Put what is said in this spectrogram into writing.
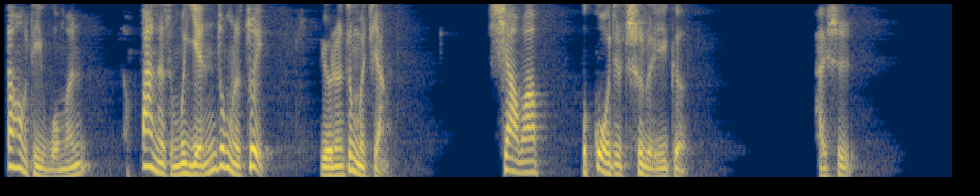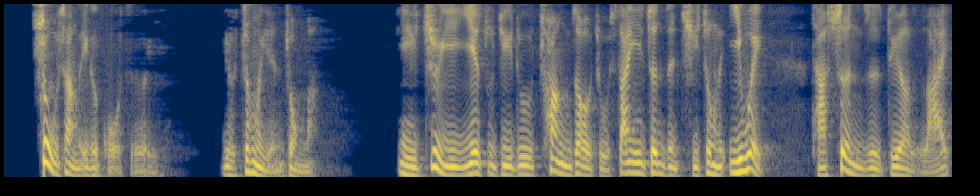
到底我们犯了什么严重的罪？有人这么讲，夏娃不过就吃了一个。还是树上的一个果子而已，有这么严重吗？以至于耶稣基督创造主三一真正其中的一位，他甚至都要来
